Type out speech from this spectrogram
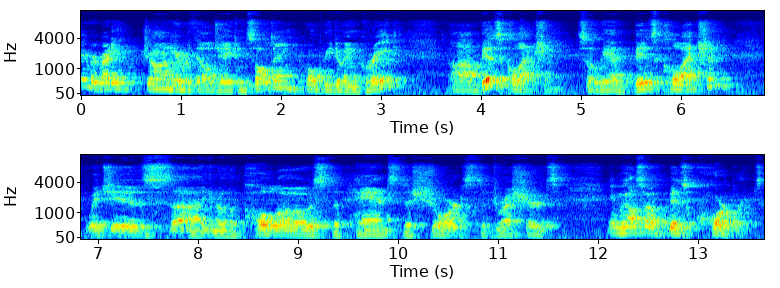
Hey everybody, John here with LJ Consulting. Hope you're doing great. Uh, Biz Collection. So we have Biz Collection, which is, uh, you know, the polos, the pants, the shorts, the dress shirts. And we also have Biz Corporate.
